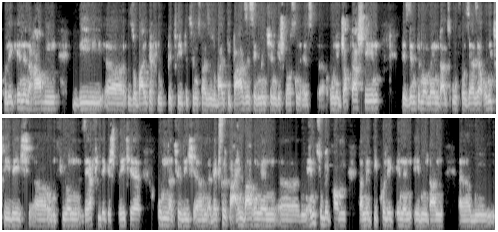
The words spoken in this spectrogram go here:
KollegInnen haben, die, äh, sobald der Flugbetrieb beziehungsweise sobald die Basis in München geschlossen ist, äh, ohne Job dastehen. Wir sind im Moment als UFO sehr, sehr umtriebig äh, und führen sehr viele Gespräche um natürlich ähm, Wechselvereinbarungen äh, hinzubekommen, damit die KollegInnen eben dann ähm,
